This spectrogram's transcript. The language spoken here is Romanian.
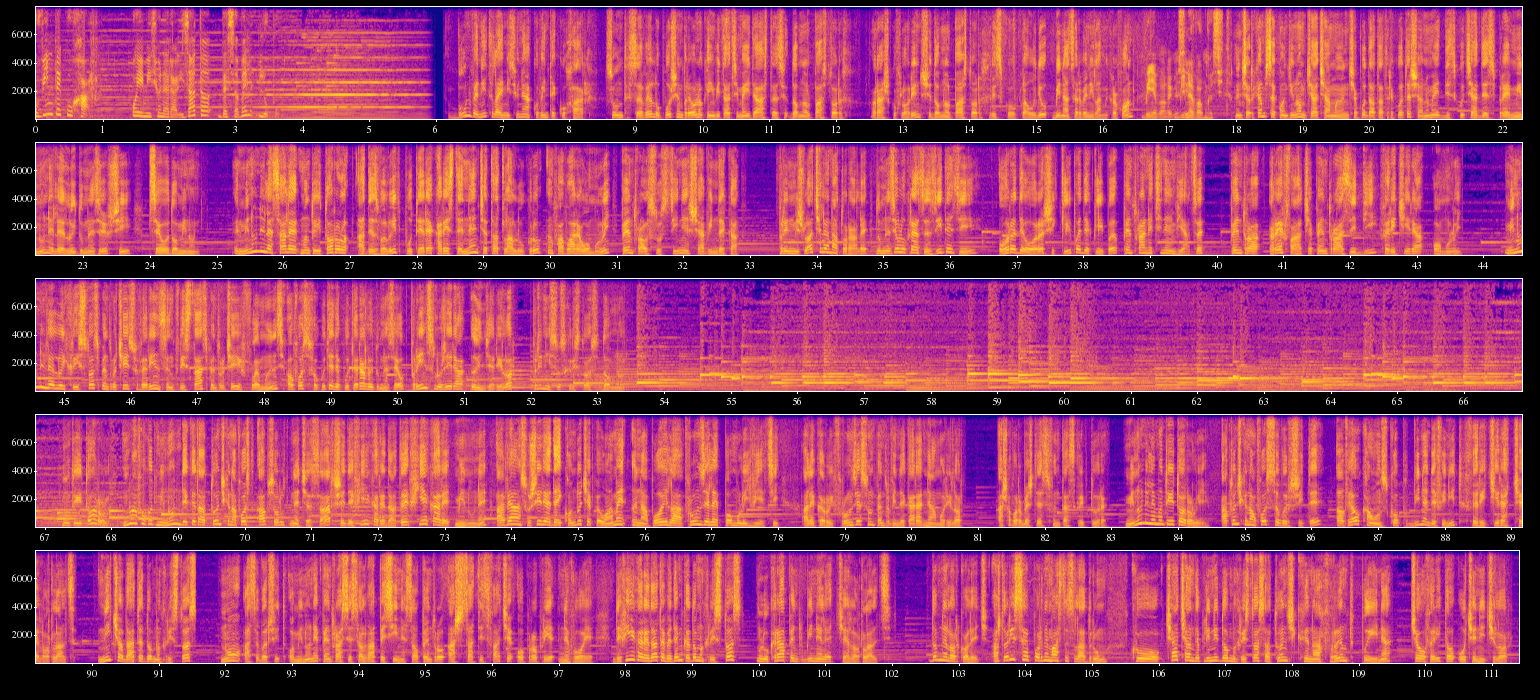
Cuvinte cu Har, o emisiune realizată de Săvel Lupu. Bun venit la emisiunea Cuvinte cu Har. Sunt Săvel Lupu și împreună cu invitații mei de astăzi, domnul pastor Rașcu Florin și domnul pastor Riscu Claudiu. Bine ați revenit la microfon. Bine v-am regăsit. Bine v-am găsit. Încercăm să continuăm ceea ce am început data trecută și anume discuția despre minunile lui Dumnezeu și pseudominuni. În minunile sale, Mântuitorul a dezvăluit puterea care este neîncetat la lucru în favoarea omului pentru a-l susține și a vindeca. Prin mijloacele naturale, Dumnezeu lucrează zi de zi, oră de oră și clipă de clipă pentru a ne ține în viață, pentru a reface, pentru a zidi fericirea omului. Minunile lui Hristos pentru cei suferinți, întristați, pentru cei flămânzi au fost făcute de puterea lui Dumnezeu prin slujirea îngerilor, prin Isus Hristos Domnul. Mântuitorul nu a făcut minuni decât atunci când a fost absolut necesar și de fiecare dată, fiecare minune avea însușirea de a-i conduce pe oameni înapoi la frunzele pomului vieții, ale cărui frunze sunt pentru vindecarea neamurilor. Așa vorbește Sfânta Scriptură. Minunile Mântuitorului, atunci când au fost săvârșite, aveau ca un scop bine definit fericirea celorlalți. Niciodată Domnul Hristos nu a săvârșit o minune pentru a se salva pe sine sau pentru a-și satisface o proprie nevoie. De fiecare dată vedem că Domnul Hristos lucra pentru binele celorlalți. Domnilor colegi, aș dori să pornim astăzi la drum cu ceea ce a îndeplinit Domnul Hristos atunci când a frânt pâinea ce a oferit-o ucenicilor.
